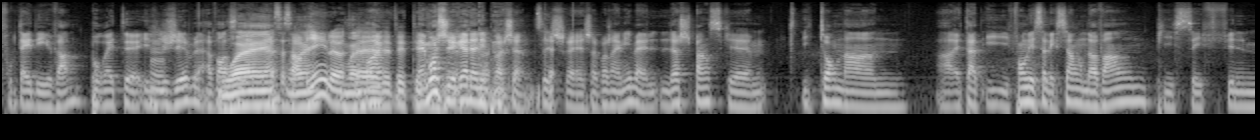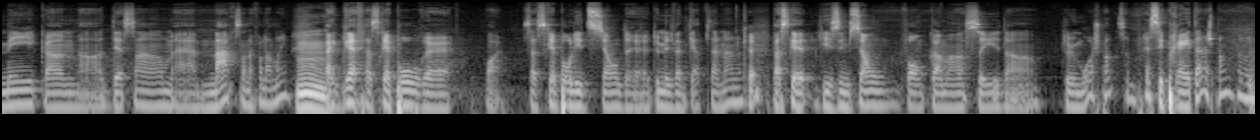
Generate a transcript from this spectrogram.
faut que tu aies des ventes pour être euh, éligible à avancer Ouais. là-dedans. Ça s'en Ouais. vient, là. Ouais. Euh, Mais moi, j'irai l'année prochaine. Tu sais, Je serais, je serais pas gêné. Mais là, je pense qu'ils tournent en, état- Ils font les sélections en novembre, puis c'est filmé comme en décembre à mars, en affaire de même. Hmm. Fait que, bref, ça serait pour. euh, ouais, ça serait pour l'édition de 2024, finalement. là. Parce que les émissions vont commencer dans deux mois, je pense, à peu près. C'est printemps, je pense. hein.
